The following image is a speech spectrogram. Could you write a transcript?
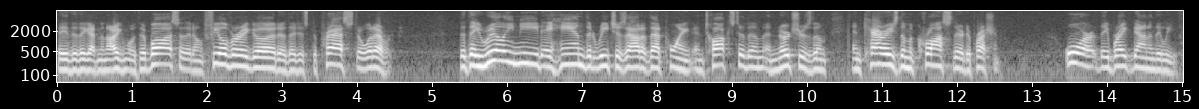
They, either they got in an argument with their boss or they don't feel very good or they're just depressed or whatever that they really need a hand that reaches out at that point and talks to them and nurtures them and carries them across their depression. Or they break down and they leave.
